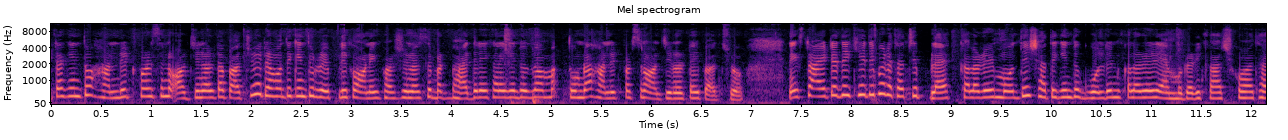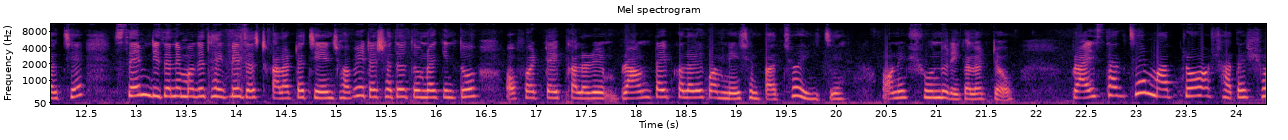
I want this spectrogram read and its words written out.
এটা কিন্তু হান্ড্রেড পার্সেন্ট অরিজিনালটা পাচ্ছ। এটার মধ্যে কিন্তু রেপ্লিকা অনেক ভার্সন আছে বাট ভাইদের এখানে কিন্তু তোমরা হান্ড্রেড পার্সেন্ট অরিজিনালটাই পাচ্ছ। নেক্সট আইটা দেখিয়ে দেবো এটা থাকছে ব্ল্যাক কালারের মধ্যে, সাথে কিন্তু গোল্ডেন কালারের এমব্রয়ডারি কাজ করা থাকছে। সেম ডিজাইনের মধ্যে থাকবে জাস্ট কালারটা চেঞ্জ হবে। এটার সাথে তোমরা কিন্তু অফার টাইপ কালারের ব্রাউন টাইপ কালারের কম্বিনেশন পাচ্ছ এই যে। অনেক সুন্দর এই কালারটাও প্রাইস থাকছে মাত্র সাতাশশো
